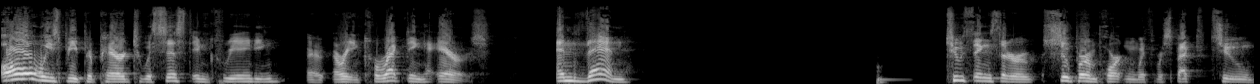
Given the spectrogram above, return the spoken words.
always be prepared to assist in creating or, or in correcting errors. And then two things that are super important with respect to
